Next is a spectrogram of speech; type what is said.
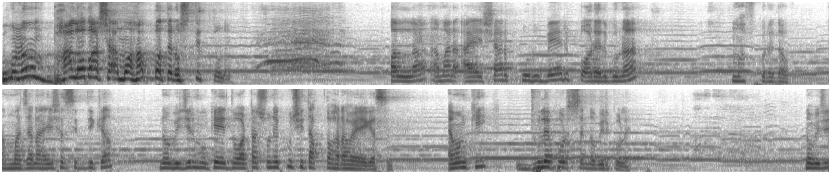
কোনো ভালোবাসা, মহাব্বতের অস্তিত্ব নেই। আল্লাহ আমার আয়েশার পূর্বের পরের গুণা মাফ করে দাও। আম্মা জানা, আয়েশা সিদ্দিকা, নবীজির মুখে এই দোয়াটা শুনে খুশি তাপ্তহারা হয়ে গেছে। এমনকি ঢুলে পড়ছে নবীর কোলে। নবীজি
